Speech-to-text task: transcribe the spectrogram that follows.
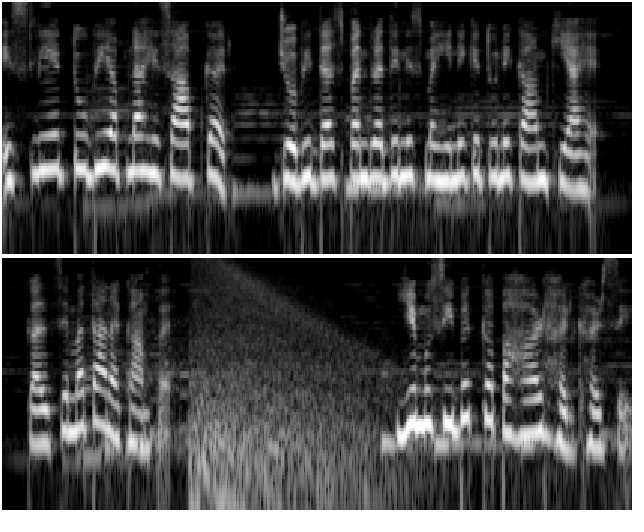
इसलिए तू भी अपना हिसाब कर, जो भी दस पंद्रह दिन इस महीने के तूने काम किया है, कल से मत आना काम पर। ये मुसीबत का पहाड़ हर घर से,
